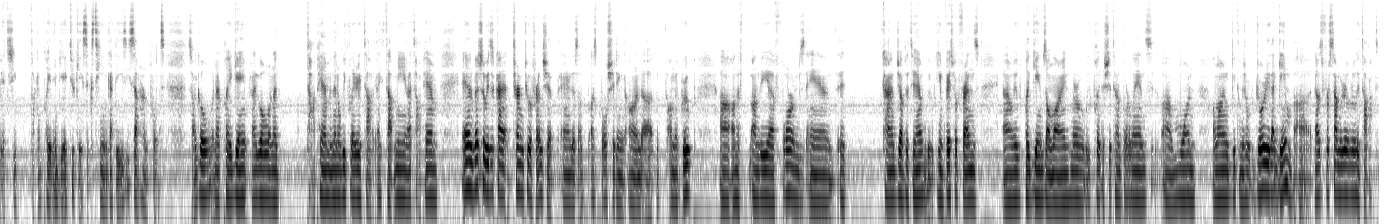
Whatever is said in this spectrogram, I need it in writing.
bitch. He fucking played NBA 2K16, got the easy 700 points. So I go and I play a game, and I go and I top him, and then a week later he top, I top me, and I top him, and eventually we just kind of turned into a friendship and just us bullshitting on uh, the on the group, uh, on the on the uh, forums, and it kind of jumped into him. We became Facebook friends. Uh, we played games online. Remember, we played the shit ton of Borderlands um, one online. We beat the majority of that game. Uh, that was the first time we really, really talked.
